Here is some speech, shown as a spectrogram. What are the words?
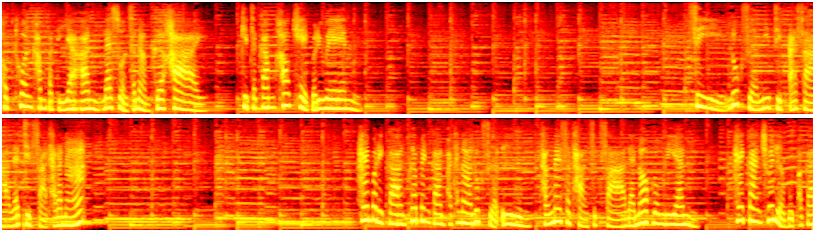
ทบทวนคำปฏิญาณ และสวนสนามเครือข่าย กิจกรรมเข้าเขตบริเวณ 4. ลูกเสือมีจิตอาสาและจิตสาธารณะ ให้บริการเพื่อเป็นการพัฒนาลูกเสืออื่น ทั้งในสถานศึกษาและนอกโรงเรียน ให้การช่วยเหลือบุพกา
